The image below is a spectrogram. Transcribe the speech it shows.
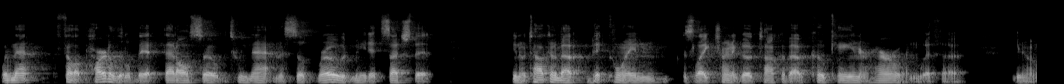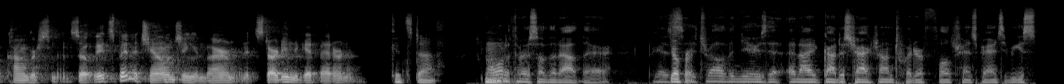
when that fell apart a little bit, that also between that and the Silk Road made it such that you know talking about Bitcoin is like trying to go talk about cocaine or heroin with a you know congressman. So it's been a challenging environment. It's starting to get better now. Good stuff. I mm. want to throw something out there because it's relevant news, and I got distracted on Twitter. Full transparency, because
